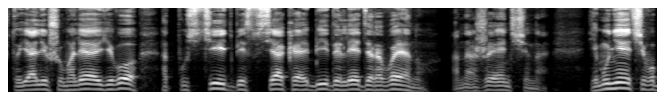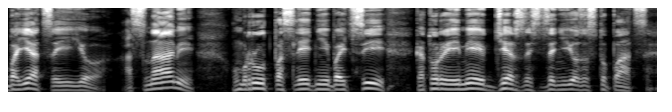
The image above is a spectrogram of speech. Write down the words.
что я лишь умоляю его отпустить без всякой обиды леди Равену. Она женщина. Ему нечего бояться ее. А с нами умрут последние бойцы, которые имеют дерзость за нее заступаться.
